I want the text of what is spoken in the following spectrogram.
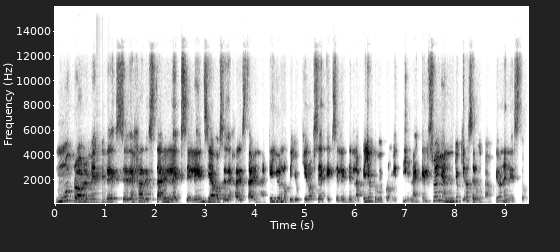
muy probablemente se deja de estar en la excelencia o se deja de estar en aquello en lo que yo quiero ser excelente, en aquello que me prometí, en aquel sueño, en yo quiero ser un campeón en esto.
